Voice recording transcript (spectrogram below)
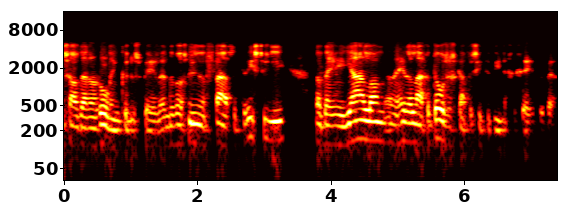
zou daar een rol in kunnen spelen. En er was nu een fase 3 studie waarbij een jaar lang een hele lage dosis capacitabine gegeven werd.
